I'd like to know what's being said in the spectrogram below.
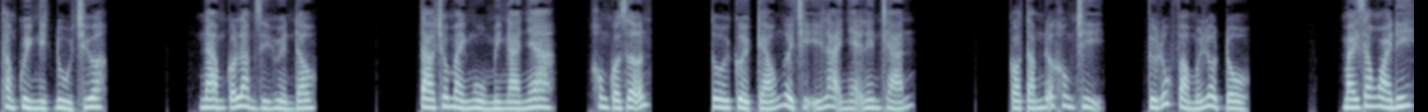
thằng quỷ nghịch đủ chưa? Nam có làm gì huyền đâu? Tao cho mày ngủ mình à nha, không có giỡn. Tôi cười kéo người chị ý lại nhẹ lên chán. Có tắm nữa không chị? Từ lúc vào mới lột đồ. Mày ra ngoài đi.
